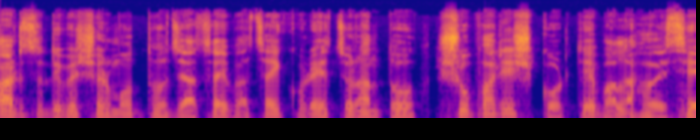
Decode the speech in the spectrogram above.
কার্যদিবসের মধ্যে যাচাই বাছাই করে চূড়ান্ত সুপারিশ করতে বলা হয়েছে।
